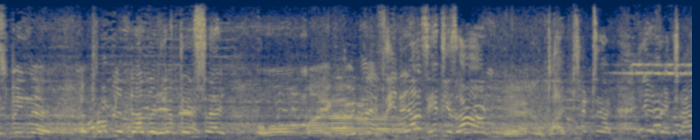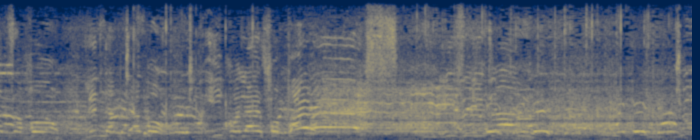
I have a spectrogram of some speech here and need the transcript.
has been uh, a problem down the left-hand side. Oh my goodness, it has hit his arm. Yeah. But uh, here's a chance for Linda Mntambo to equalize for Pirates. Easily done. Two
